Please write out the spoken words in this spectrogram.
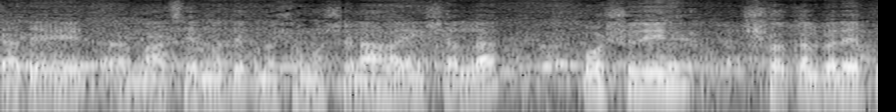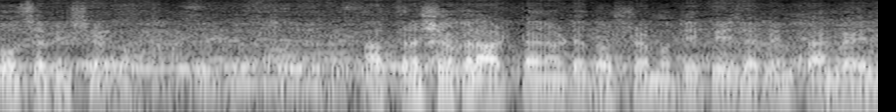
যাতে মাছের মধ্যে কোনো সমস্যা না হয়, ইনশাল্লাহ। পরশুদিন সকালবেলায় পৌঁছাবে, ইনশাল্লাহ। আপনারা সকাল আটটা, নয়টা, দশটার মধ্যে পেয়ে যাবেন টাঙ্গাইল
